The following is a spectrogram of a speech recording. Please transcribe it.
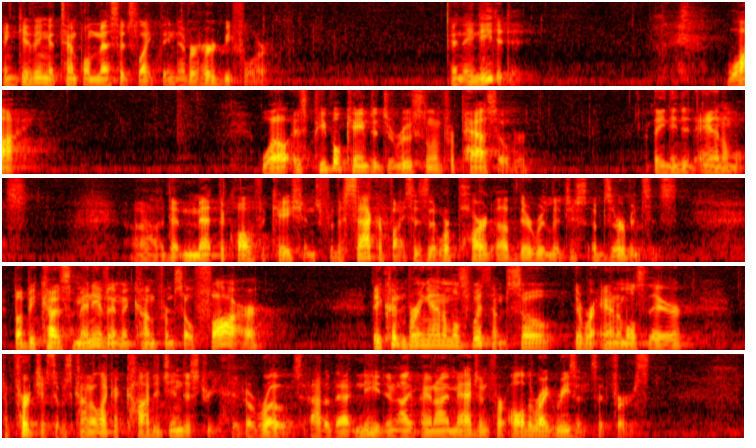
and giving a temple message like they never heard before. And they needed it. Why? Well, as people came to Jerusalem for Passover, they needed animals uh, that met the qualifications for the sacrifices that were part of their religious observances. But because many of them had come from so far, they couldn't bring animals with them. So there were animals there to purchase. It was kind of like a cottage industry that arose out of that need. And I, and I imagine for all the right reasons at first.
